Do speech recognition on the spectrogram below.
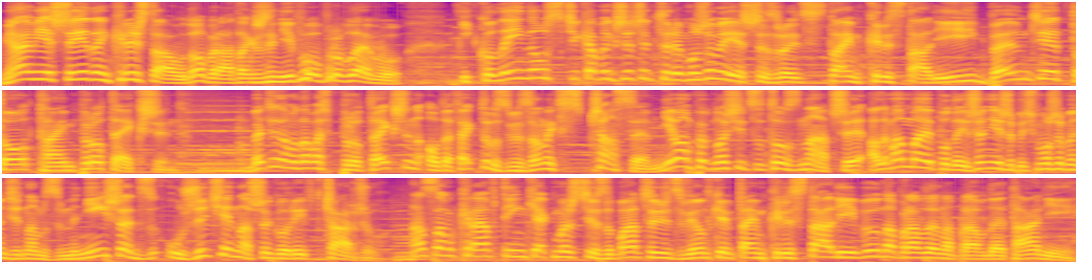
Miałem jeszcze jeden kryształ, dobra, także nie było problemu. I kolejną z ciekawych rzeczy, które możemy jeszcze zrobić z Time Krystali, będzie to Time Protection. Będzie nam dawać protection od efektów związanych z czasem. Nie mam pewności co to znaczy, ale mam małe podejrzenie, że być może będzie nam zmniejszać zużycie naszego Rift Charge'u. A sam crafting, jak możecie zobaczyć, z wyjątkiem Time Krystali, był naprawdę, naprawdę tani.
